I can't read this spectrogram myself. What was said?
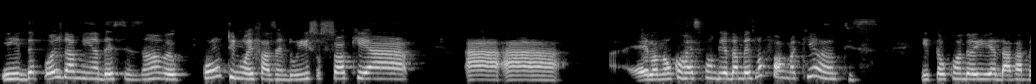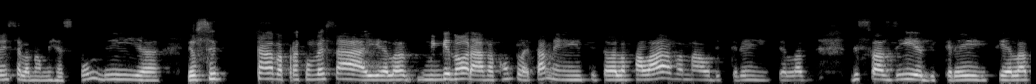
E depois da minha decisão, eu continuei fazendo isso, só que a, a, a, ela não correspondia da mesma forma que antes. Então, quando eu ia, dava se ela não me respondia. Eu sentava para conversar e ela me ignorava completamente. Então ela falava mal de crente, ela desfazia de crente, ela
